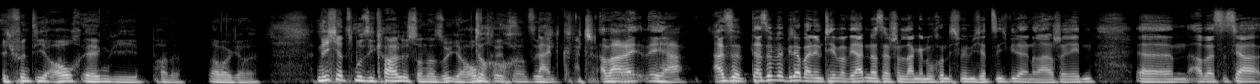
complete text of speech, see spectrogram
ich finde die auch irgendwie Panne. Aber geil. Nicht jetzt musikalisch, sondern so ihr Doch, Auftreten an sich. nein, Quatsch. Aber ja, Also da sind wir wieder bei dem Thema. Wir hatten das ja schon lange genug und ich will mich jetzt nicht wieder in Rage reden. Ähm, aber es ist ja,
